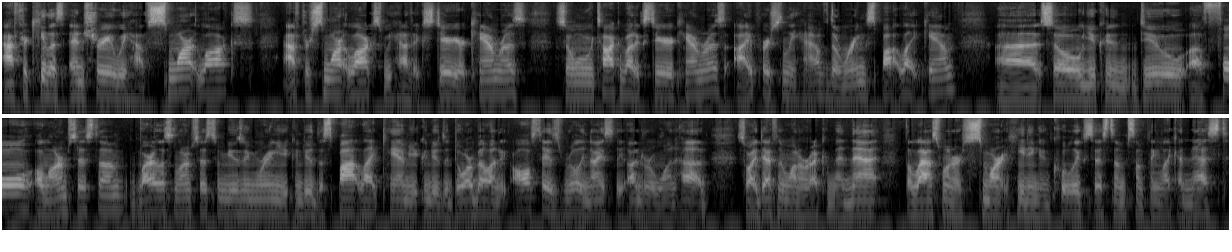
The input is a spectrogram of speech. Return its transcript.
After keyless entry, we have smart locks. After smart locks, we have exterior cameras. So when we talk about exterior cameras, I personally have the Ring Spotlight Cam. Uh, so you can do a full alarm system, wireless alarm system using Ring. You can do the spotlight cam, you can do the doorbell, and it all stays really nicely under one hub. So I definitely want to recommend that. The last one are smart heating and cooling systems, something like a Nest.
